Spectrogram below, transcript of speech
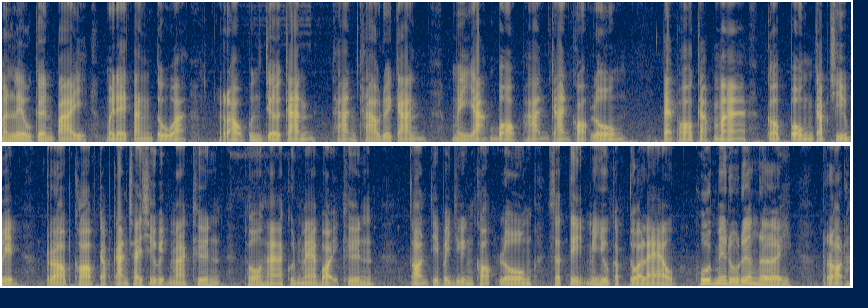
มันเร็วเกินไป ไม่ได้ตั้งตัว เราเพิ่งเจอกัน ทานข้าวด้วยกัน ไม่อยากบอกผ่านการเคาะลง แต่พอกลับมาก็ปงกับชีวิต รอบคอบกับการใช้ชีวิตมากขึ้น โทรหาคุณแม่บ่อยขึ้น ตอนที่ไปยืนเคาะโลง สติไม่อยู่กับตัวแล้ว พูดไม่รู้เรื่องเลย รอท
